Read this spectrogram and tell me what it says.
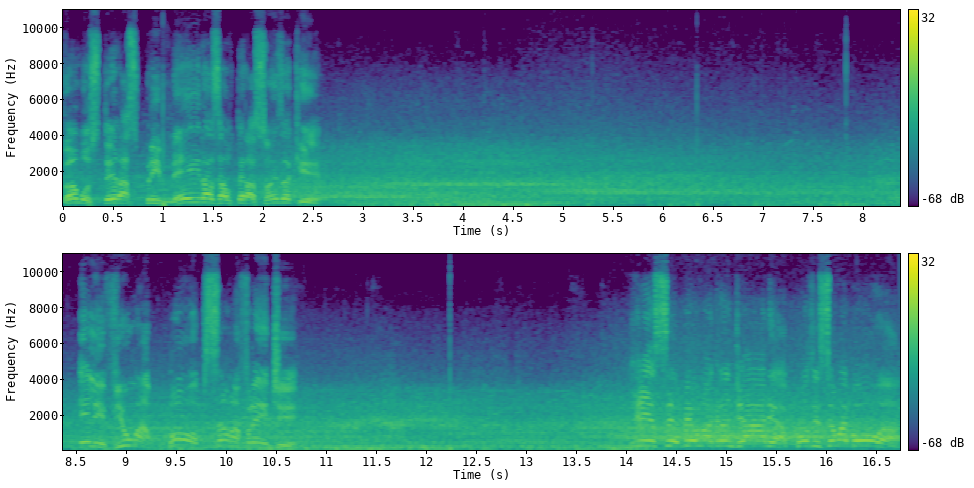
Vamos ter as primeiras alterações aqui. Ele viu uma boa opção na frente. Recebeu na grande área. Posição é boa.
